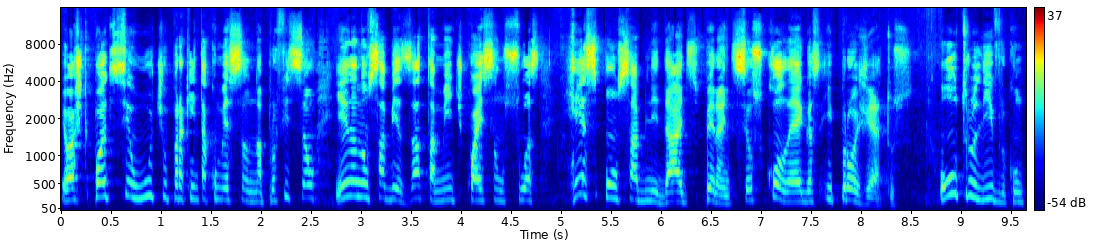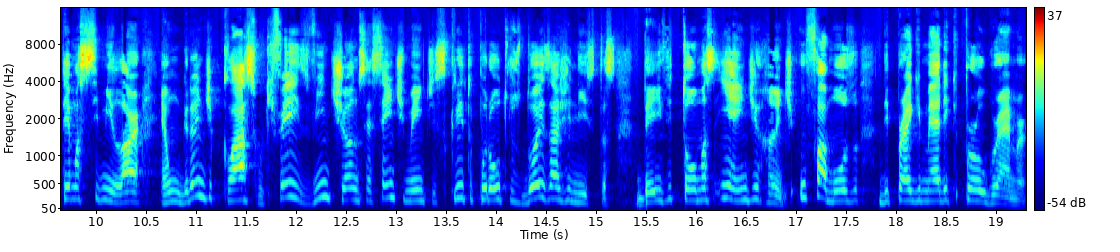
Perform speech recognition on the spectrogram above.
eu acho que pode ser útil para quem está começando na profissão e ainda não sabe exatamente quais são suas responsabilidades perante seus colegas e projetos. Outro livro com tema similar é um grande clássico que fez 20 anos recentemente, escrito por outros dois agilistas, Dave Thomas e Andy Hunt, o famoso The Pragmatic Programmer.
